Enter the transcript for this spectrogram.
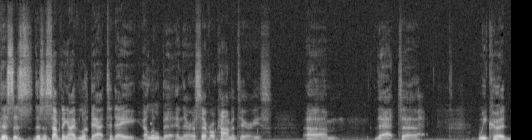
this is this is something I've looked at today a little bit, and there are several commentaries um, that uh, we could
